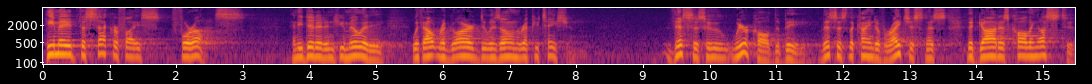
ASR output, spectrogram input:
He made the sacrifice for us. And he did it in humility without regard to his own reputation. This is who we're called to be. This is the kind of righteousness that God is calling us to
